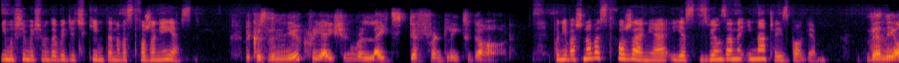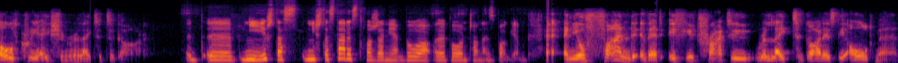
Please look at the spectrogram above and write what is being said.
i musimy się dowiedzieć, kim to nowe stworzenie jest. Because the new creation relates differently to God Ponieważ nowe stworzenie jest związane inaczej z Bogiem than the old creation related to God. Y, niż, ta, niż te stare stworzenie było y, połączone z Bogiem. And you'll find that if you try to relate to God as the old man,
